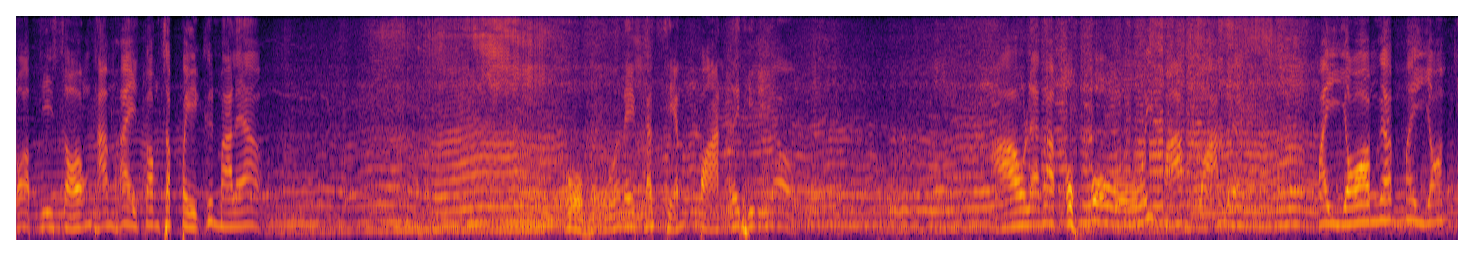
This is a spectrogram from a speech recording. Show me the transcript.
รอบที่สองทำให้ต้องสปีดขึ้นมาแล้ว โอ้โหเล่นกันเสียงปาดเลยทีเดียว เอาแล้วครับ โอ้โหมาขวางเลย ไม่ยอมครับไม่ยอมจ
